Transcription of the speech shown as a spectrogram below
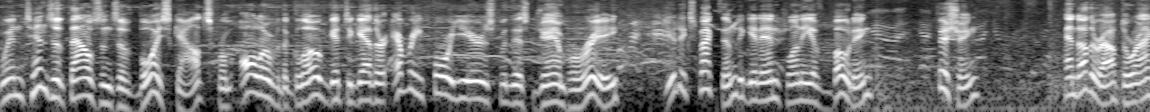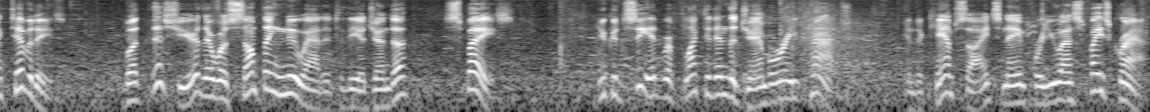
When tens of thousands of Boy Scouts from all over the globe get together every four years for this jamboree, you'd expect them to get in plenty of boating, fishing, and other outdoor activities. But this year there was something new added to the agenda, space. You could see it reflected in the Jamboree patch, in the campsites named for U.S. spacecraft,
